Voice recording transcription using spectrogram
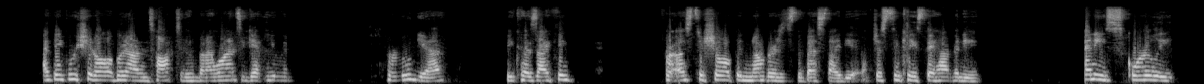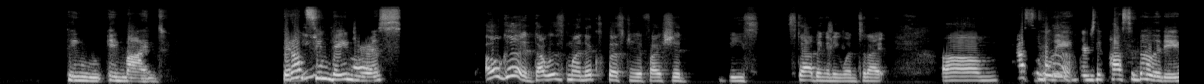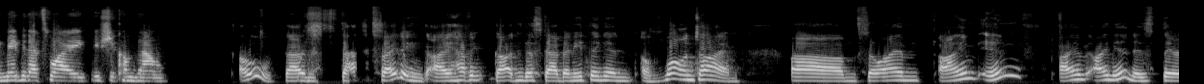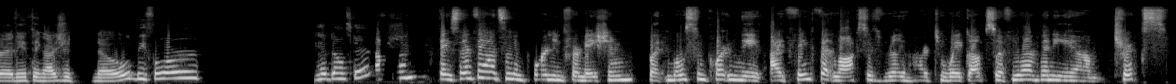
I think we should all go down and talk to them, but I wanted to get you in Perunia because I think for us to show up in numbers is the best idea, just in case they have any any squirrely thing in mind. They don't seem dangerous. Oh, good. That was my next question. If I should be stabbing anyone tonight. Um. Possibly, Yeah. there's a possibility. Maybe that's why you should come down. Oh, that's that's exciting. I haven't gotten to stab anything in a long time. Um. So I'm I'm in. I'm I'm in. Is there anything I should know before we head downstairs? Um, They said they had some important information, but most importantly, I think that Lox is really hard to wake up. So if you have any um, tricks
